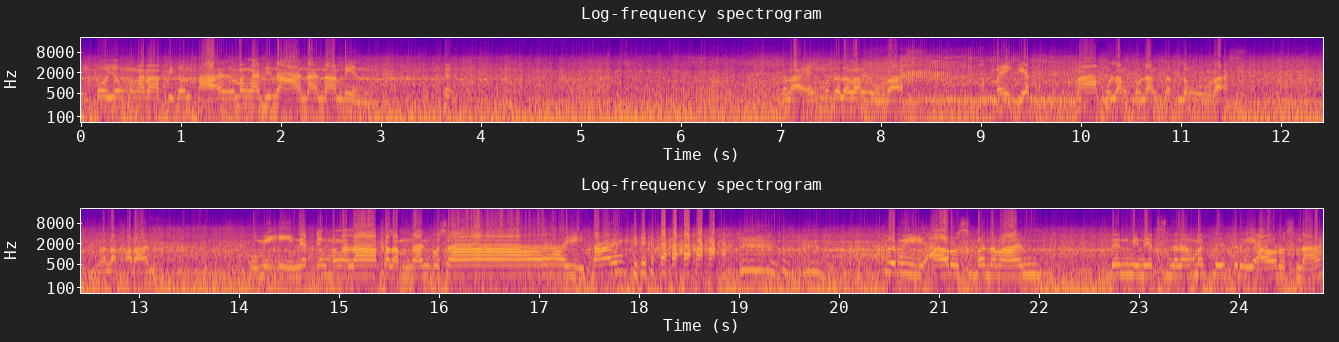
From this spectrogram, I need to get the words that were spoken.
Ito yung mga pinuntahan, mga dinaanan namin. Kalain mo dalawang oras. Mahigit, makakulang-kulang tatlong oras na lakaran. Umiinit yung mga la- kalamnan ko sa hita eh. 3 hours ba naman? 10 minutes na lang mag 3 hours na.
